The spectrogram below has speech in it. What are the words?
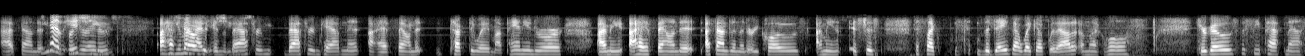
I have found it you in the refrigerator. issues. I have You found it in the bathroom bathroom cabinet. I have found it tucked away in my panty drawer. I mean, I have found it. I found it in the dirty clothes. I mean, it's just, it's like the days I wake up without it. I'm like, well, here goes the CPAP mask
